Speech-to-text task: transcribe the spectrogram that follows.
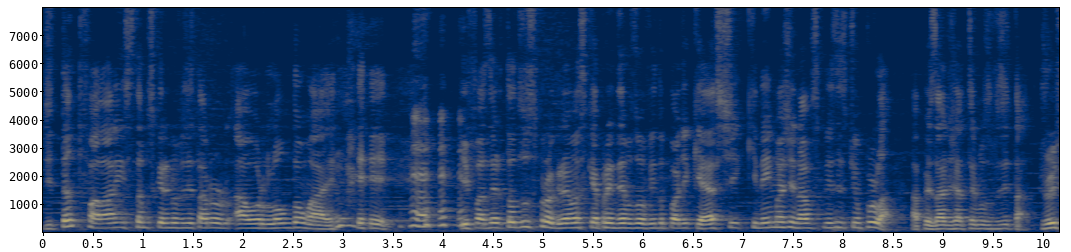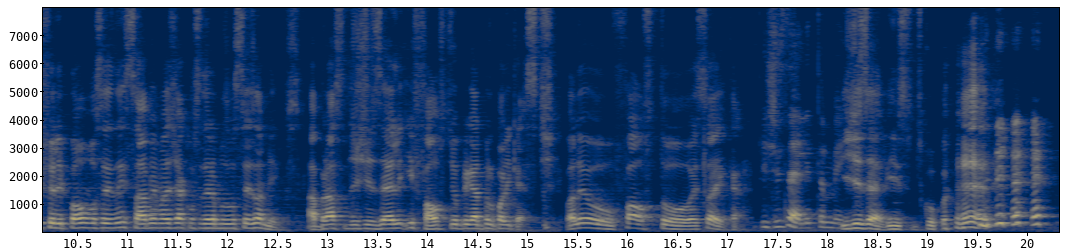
De tanto falarem, estamos querendo visitar a Orlando Eye e fazer todos os programas que aprendemos ouvindo o podcast que nem imaginávamos que existiam por lá, apesar de já termos visitado. Ju e Felipão, vocês nem sabem, mas já consideramos vocês amigos. Abraço de Gisele e Fausto e obrigado pelo podcast. Valeu, Fausto. É isso aí, cara. Gisele também. Gisele, isso, desculpa.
